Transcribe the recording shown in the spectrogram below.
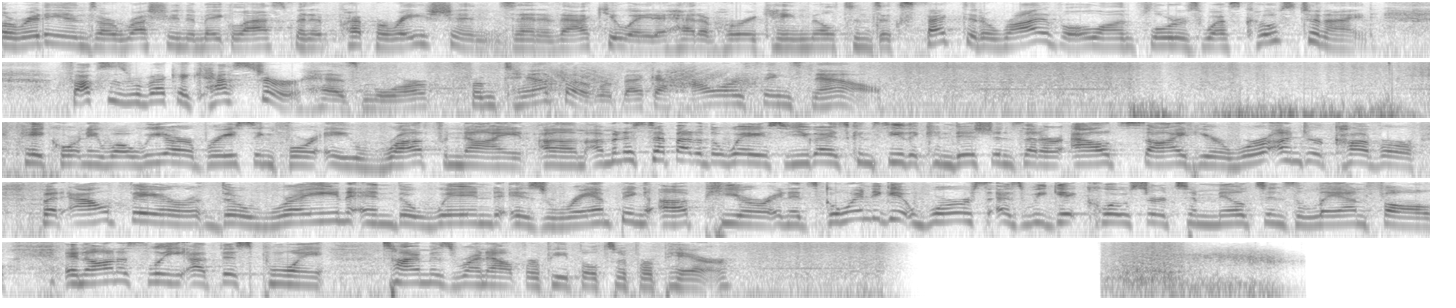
Floridians are rushing to make last minute preparations and evacuate ahead of Hurricane Milton's expected arrival on Florida's west coast tonight. Fox's Rebecca Kester has more from Tampa. Rebecca, how are things now? Hey, Courtney, well, we are bracing for a rough night. Um, I'm going to step out of the way so you guys can see the conditions that are outside here. We're undercover, but out there, the rain and the wind is ramping up here, and it's going to get worse as we get closer to Milton's landfall. And honestly, at this point, time has run out for people to prepare.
